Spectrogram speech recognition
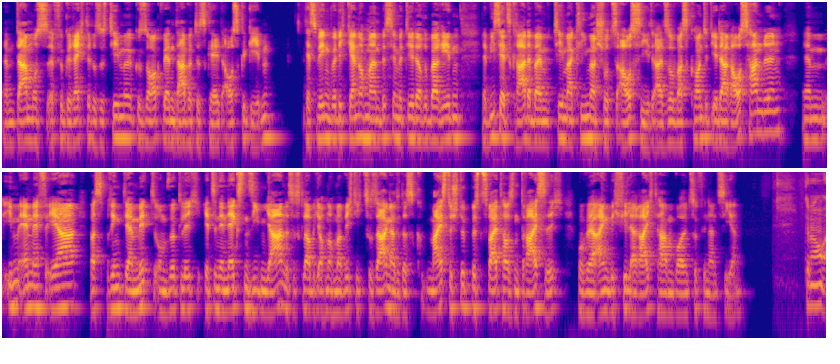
ähm, da muss äh, für gerechtere Systeme gesorgt werden, da wird das Geld ausgegeben. Deswegen würde ich gerne noch mal ein bisschen mit dir darüber reden, äh, wie es jetzt gerade beim Thema Klimaschutz aussieht. Also was konntet ihr da raushandeln? Ähm, im MFR, was bringt der mit, um wirklich jetzt in den nächsten sieben Jahren, das ist glaube ich auch nochmal wichtig zu sagen, also das meiste Stück bis 2030, wo wir eigentlich viel erreicht haben wollen, zu finanzieren. Genau,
